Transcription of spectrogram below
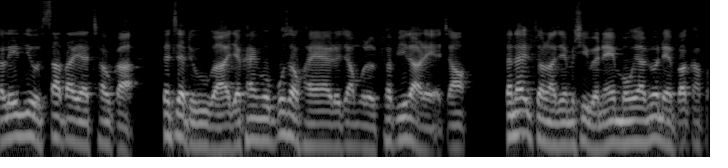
ကလေးမျိုးစတာရ6ကတက်ချက်တူကရခိုင်ကိုပို့ဆောင်ခံရတဲ့အတွက်ကြောင့်မို့လို့ထွက်ပြေးလာတဲ့အကြောင်းတနက်ဆွမ်းလာခြင်းမရှိဘဲနဲ့မုံရမြို့နယ်ပကပ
